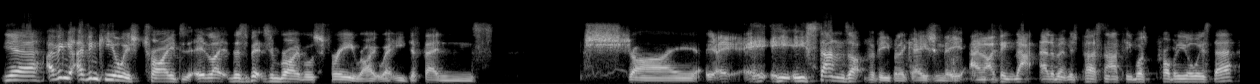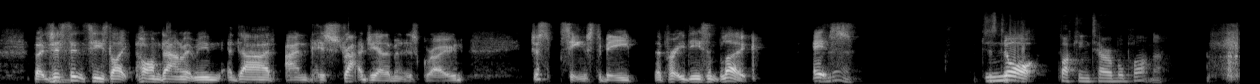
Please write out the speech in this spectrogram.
Yeah, I think I think he always tried. It, like, there's bits in Rivals Three, right, where he defends shy. He, he he stands up for people occasionally, and I think that element of his personality was probably always there. But just since he's like calmed down a bit, I mean, dad, and his strategy element has grown, just seems to be a pretty decent bloke. It's Just not. a fucking terrible partner.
